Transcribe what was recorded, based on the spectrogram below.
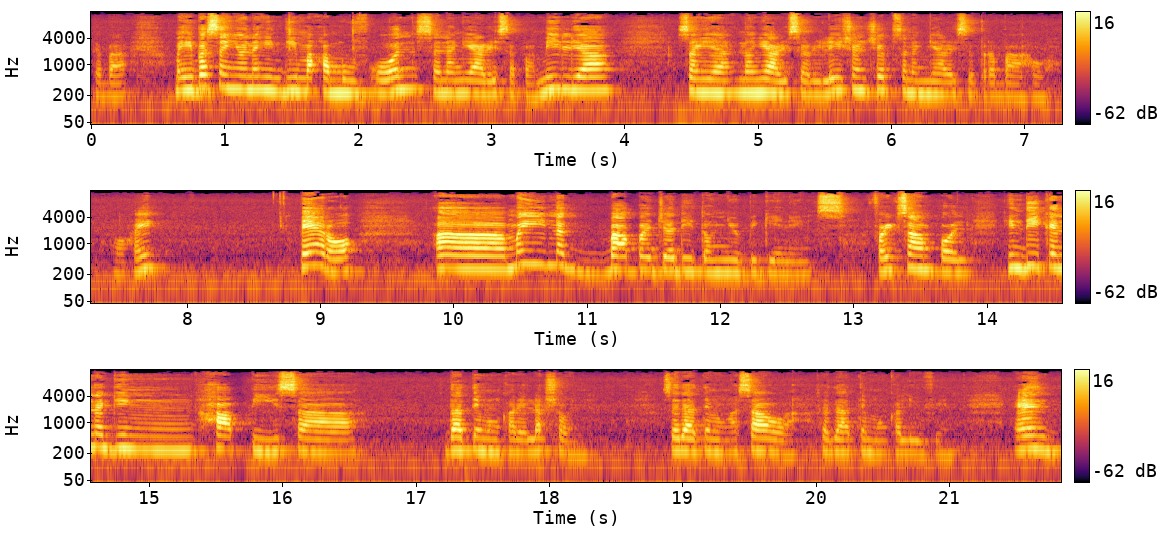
'di ba? May iba sa inyo na hindi maka-move on sa nangyari sa pamilya, sa nangyari sa relationship, sa nangyari sa trabaho. Okay? Pero, uh, may nagbabadya ditong new beginnings. For example, hindi ka naging happy sa dati mong karelasyon, sa dati mong asawa, sa dati mong kalivin. And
